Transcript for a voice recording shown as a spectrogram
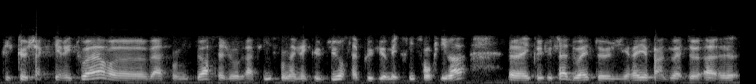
puisque chaque territoire euh, bah, son histoire, sa géographie, son agriculture, sa pluviométrie, son climat, euh, et que tout ça doit être, je enfin, doit être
